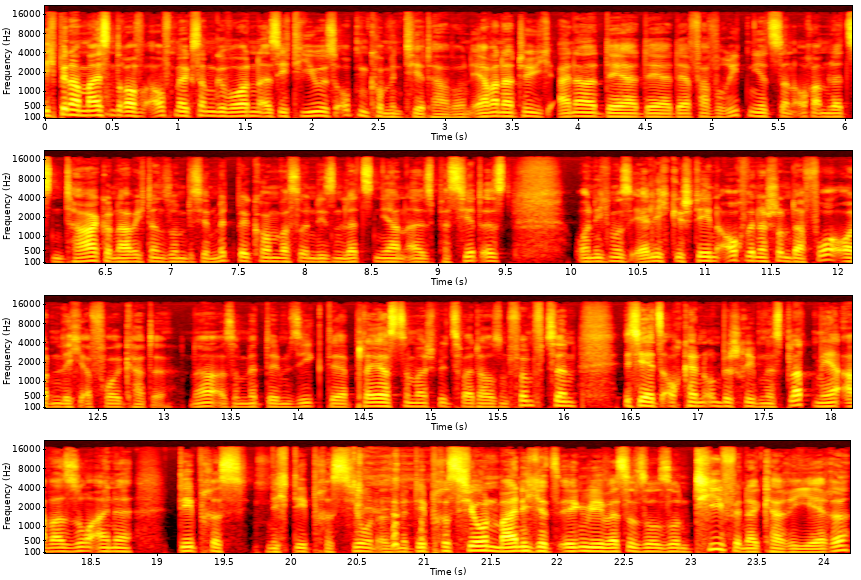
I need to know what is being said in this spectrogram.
ich bin am meisten darauf aufmerksam geworden, als ich die US Open kommentiert habe. Und er war natürlich einer der, der, der Favoriten jetzt dann auch am letzten Tag. Und da habe ich dann so ein bisschen mitbekommen, was so in diesen letzten Jahren alles passiert ist. Und ich muss ehrlich gestehen, auch wenn er schon davor ordentlich Erfolg hatte, ne? also mit dem Sieg der Players zum Beispiel 2015, ist ja jetzt auch kein unbeschriebenes Blatt mehr, aber so eine Depression, nicht Depression, also mit Depression meine ich jetzt irgendwie, weißt du, so, so ein Tief in der Karriere,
